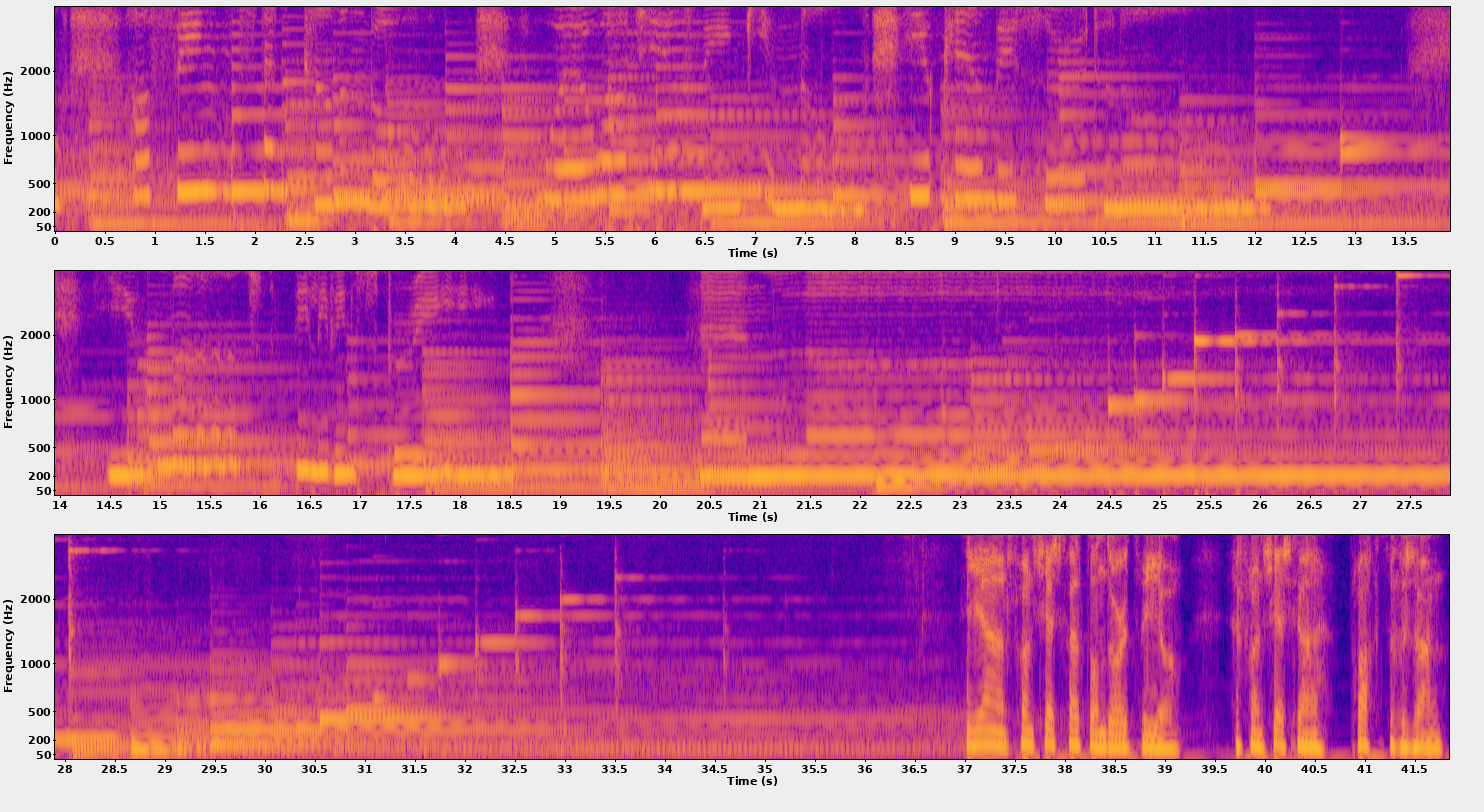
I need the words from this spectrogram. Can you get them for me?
Francesca Tandor trio. En Francesca, prachtige zang,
